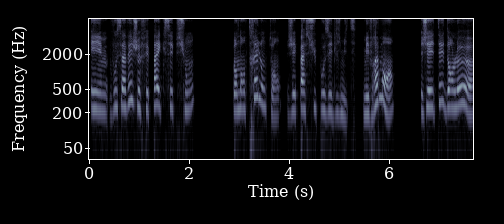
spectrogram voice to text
Et vous savez, je fais pas exception. Pendant très longtemps, j'ai pas su poser de limites. Mais vraiment, hein. J'ai été dans le euh,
